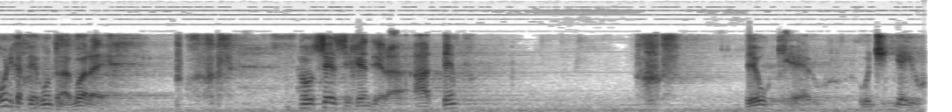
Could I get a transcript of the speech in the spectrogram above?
A única pergunta agora é: Você se renderá a tempo? Eu quero o dinheiro.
